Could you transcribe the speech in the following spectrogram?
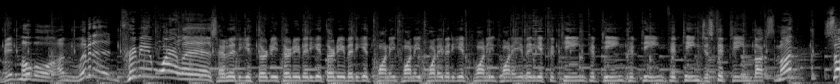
Mint Mobile unlimited premium wireless. Ready to get 30, 30, bit to get 30, bit to get 20, 20, 20, bit to get 20, 20, bit to get 15, 15, 15, 15 just 15 bucks a month. So,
